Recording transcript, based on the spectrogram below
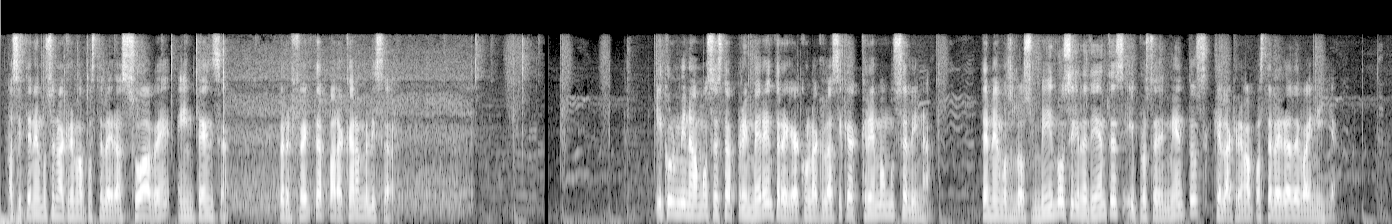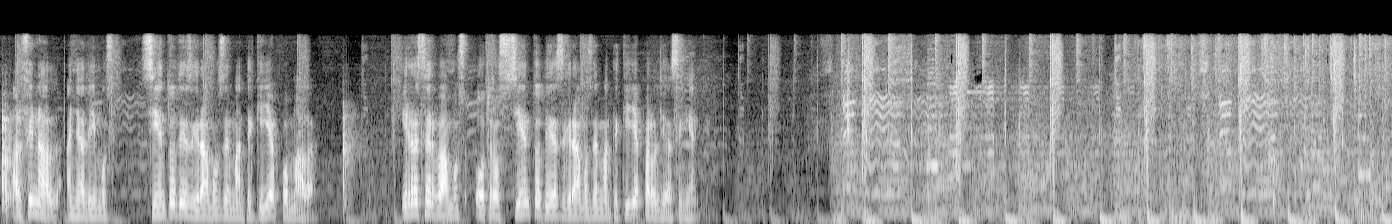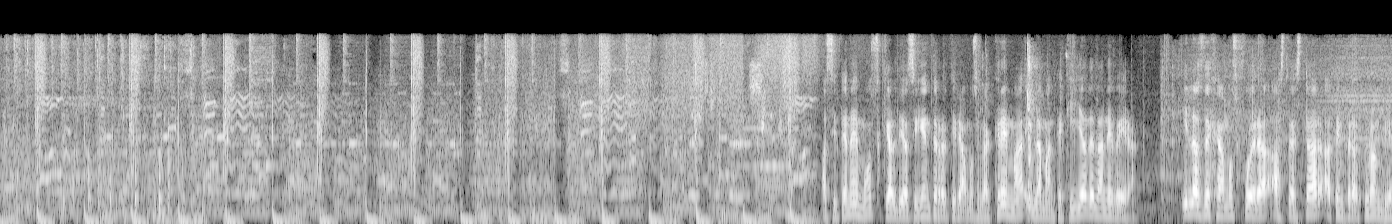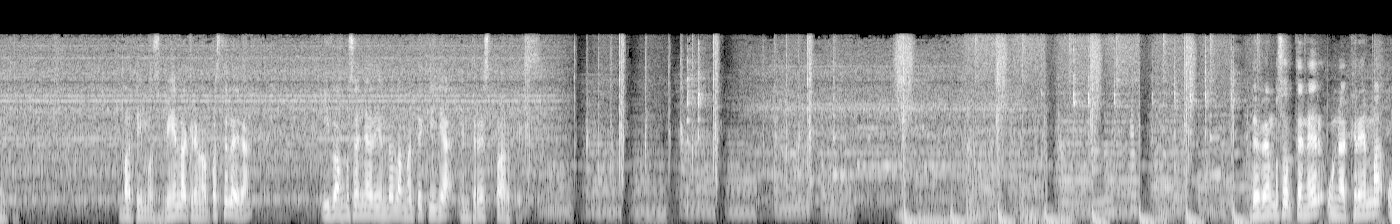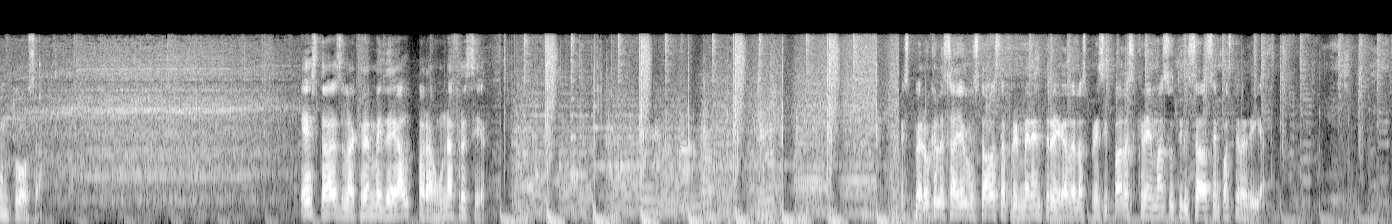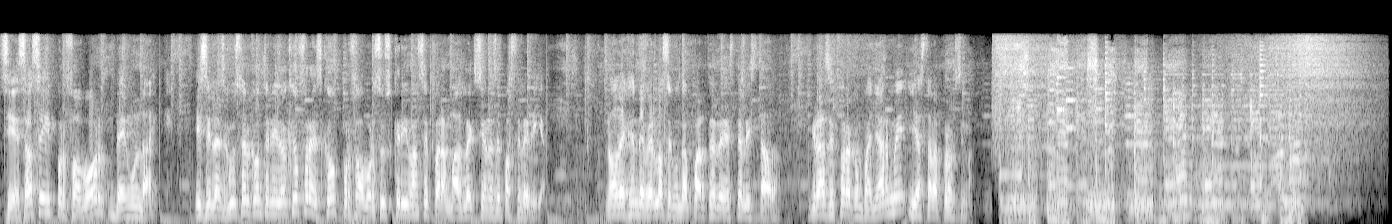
Así tenemos una crema pastelera suave e intensa, perfecta para caramelizar. Y culminamos esta primera entrega con la clásica crema muselina. Tenemos los mismos ingredientes y procedimientos que la crema pastelera de vainilla. Al final añadimos 110 gramos de mantequilla pomada y reservamos otros 110 gramos de mantequilla para el día siguiente. Así tenemos que al día siguiente retiramos la crema y la mantequilla de la nevera y las dejamos fuera hasta estar a temperatura ambiente. Batimos bien la crema pastelera y vamos añadiendo la mantequilla en tres partes. Debemos obtener una crema untuosa. Esta es la crema ideal para una fresier. Espero que les haya gustado esta primera entrega de las principales cremas utilizadas en pastelería. Si es así, por favor, den un like. Y si les gusta el contenido que ofrezco, por favor suscríbanse para más lecciones de pastelería. No dejen de ver la segunda parte de este listado. Gracias por acompañarme y hasta la próxima.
